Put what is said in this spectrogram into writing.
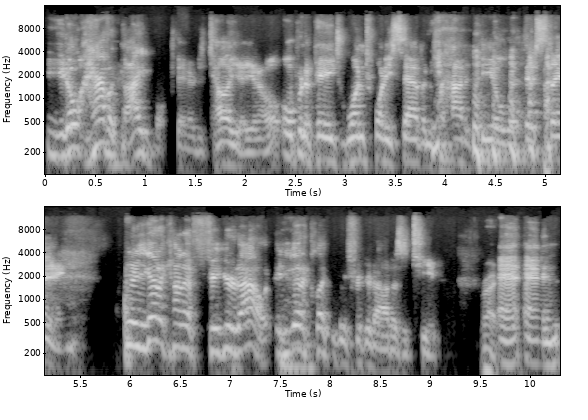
you don't have a guidebook there to tell you, you know, open a page 127 for how to deal with this thing. You know, you got to kind of figure it out and you got to mm-hmm. collectively figure it out as a team. Right. And, and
